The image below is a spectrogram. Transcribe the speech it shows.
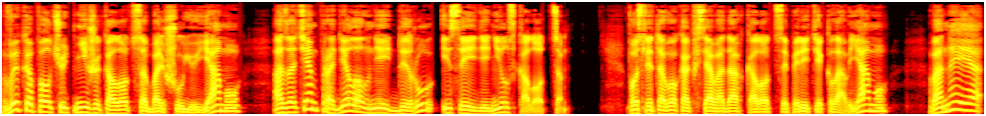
выкопал чуть ниже колодца большую яму, а затем проделал в ней дыру и соединил с колодцем. После того, как вся вода в колодце перетекла в яму, Ванея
